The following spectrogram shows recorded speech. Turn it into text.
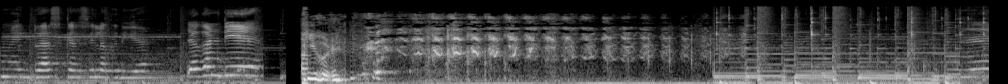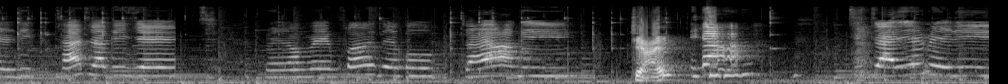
मेरी ड्रेस कैसी लग रही है? ये गंदी चाय है मेरा चाय चाय चाहिए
